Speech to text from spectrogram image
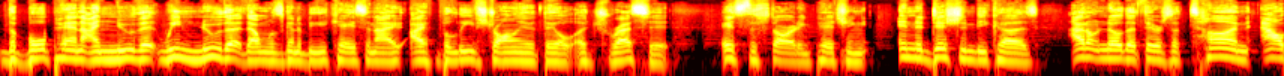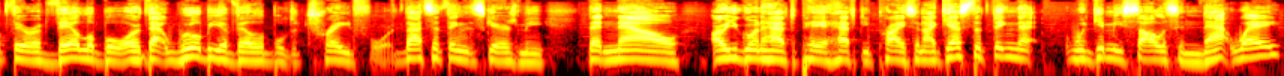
the bullpen, I knew that we knew that that was going to be the case, and I, I believe strongly that they'll address it. It's the starting pitching. In addition, because I don't know that there's a ton out there available or that will be available to trade for. That's the thing that scares me. That now, are you going to have to pay a hefty price? And I guess the thing that would give me solace in that way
